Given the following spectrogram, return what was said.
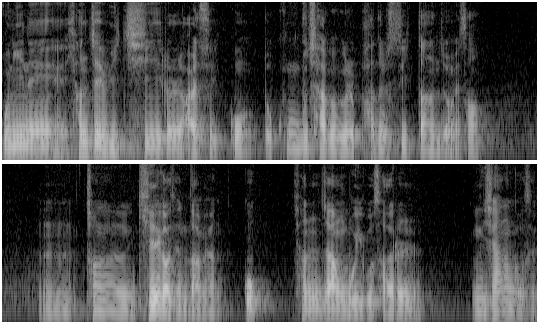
본인의 현재 위치를 알 수 있고 또 공부 자극을 받을 수 있다는 점에서 음, 저는 기회가 된다면 꼭 현장 모의고사를 응시하는 것을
